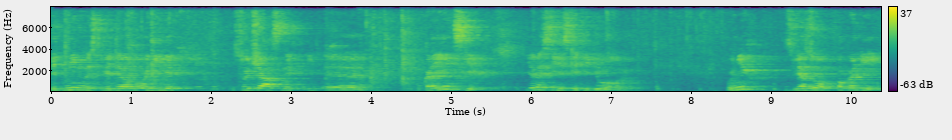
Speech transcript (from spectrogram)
відмінність в ідеології сучасних е, українських і російських ідеологів. У них зв'язок поколінь.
